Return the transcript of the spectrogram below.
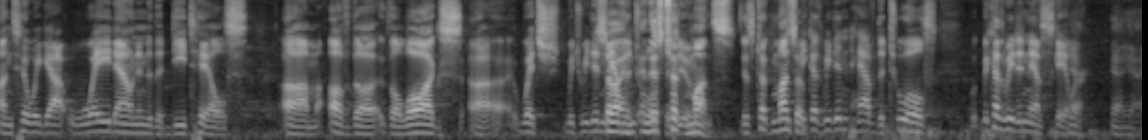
until we got way down into the details um, of the, the logs, uh, which, which we didn't So, have the and- tools and this to took do. months. This took months So- because we didn't have the tools, because we didn't have Scalyr. Yeah, yeah, yeah.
